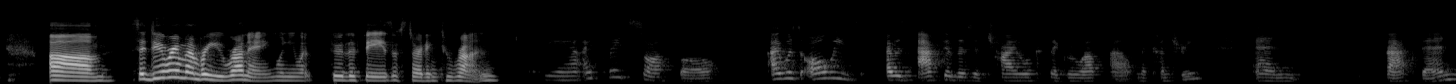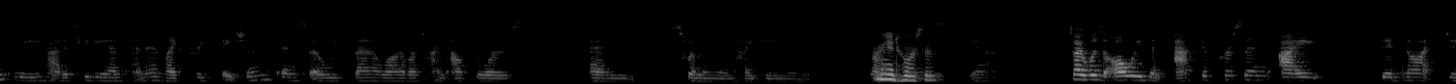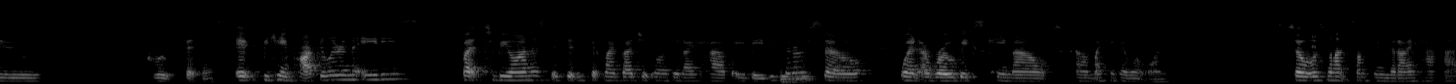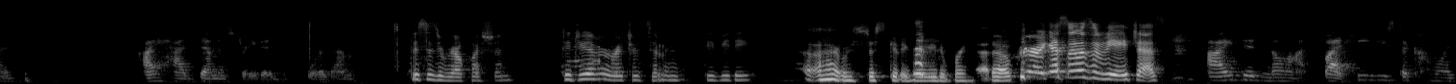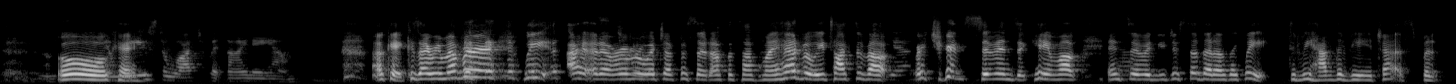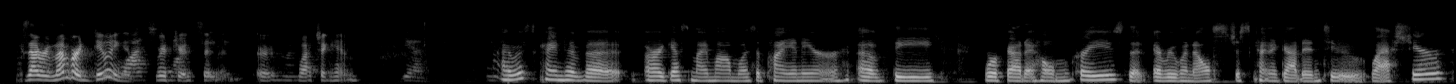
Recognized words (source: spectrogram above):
Um, so I do remember you running when you went through the phase of starting to run. Yeah, I played softball. I was always I was active as a child because I grew up out in the country, and back then we had a TV antenna and like three stations, and so we spent a lot of our time outdoors, and swimming and hiking and riding horses. Yeah, so I was always an active person. I did not do group fitness. It became popular in the 80s but to be honest, it didn't fit my budget, nor did I have a babysitter. So when aerobics came out, um, I think I went once. So it was not something that I had, I had demonstrated for them. This is a real question. Did you have a Richard Simmons DVD? I was just getting ready to bring that up. Or I guess it was a VHS. I did not, but he used to come on TV. Oh, And okay. we used to watch him at 9 a.m. Okay, because I remember we I, I don't remember which episode off the top of my head, but we talked about Yeah. Richard Simmons. It came up, and so when you just said that, I was like, wait, did we have the VHS? But because I remember doing it, watched him on Richard TV. Simmons or Mhm. watching him. Yes. I was kind of a, or I guess my mom was a pioneer of the workout at home craze that everyone else just kind of got into last year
